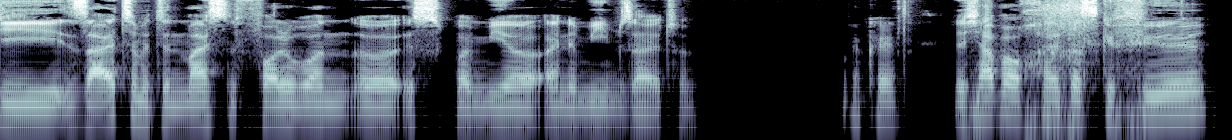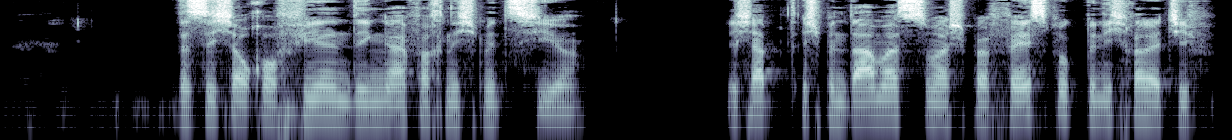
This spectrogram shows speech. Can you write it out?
die Seite mit den meisten Followern äh, ist bei mir eine Meme-Seite. Okay. Ich habe auch halt das Gefühl, dass ich auch auf vielen Dingen einfach nicht mitziehe. Ich hab, ich bin damals zum Beispiel bei Facebook, bin ich relativ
